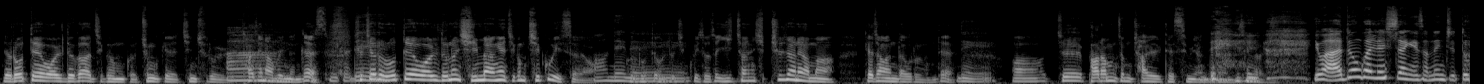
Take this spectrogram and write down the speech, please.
이제 롯데월드가 지금 그 중국에 진출을 아, 타진하고 있는데? 네. 실제로 롯데월드는 심양에 지금 짓고 있어요. 아, 그 롯데월드 짓고 있어서 2017년에 아마 개장한다고 그러는데 네. 어, 제 바람은 좀 잘 됐으면 네. 생각이. 이 아동 관련 시장에서는 이제 또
